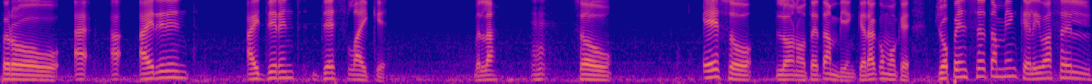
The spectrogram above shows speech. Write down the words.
pero I, I- I didn't I didn't dislike it. ¿Verdad? So, eso lo noté también, que era como que yo pensé también que él iba a ser,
